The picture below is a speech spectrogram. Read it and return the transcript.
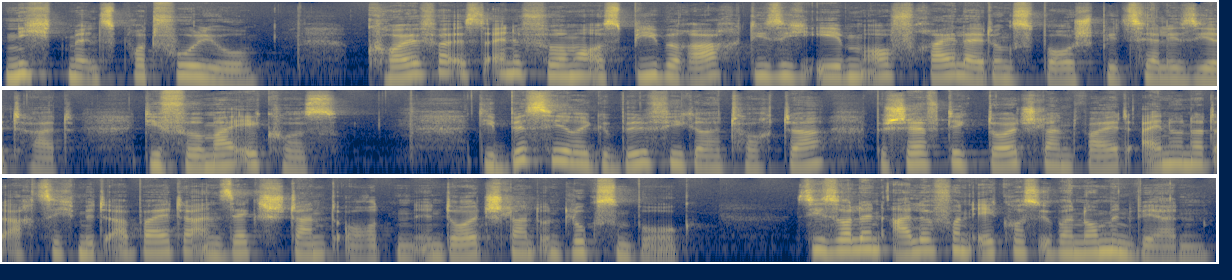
nicht mehr ins Portfolio. Käufer ist eine Firma aus Biberach, die sich eben auf Freileitungsbau spezialisiert hat, die Firma Ecos. Die bisherige Bilfinger-Tochter beschäftigt deutschlandweit 180 Mitarbeiter an sechs Standorten in Deutschland und Luxemburg. Sie sollen alle von Ecos übernommen werden.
